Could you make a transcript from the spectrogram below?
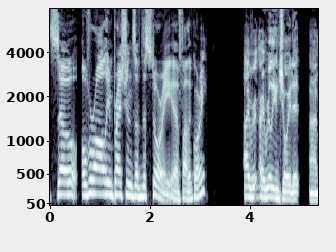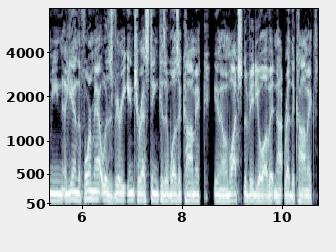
so overall impressions of the story, uh, Father Cory? I, re- I really enjoyed it. I mean, again, the format was very interesting because it was a comic, you know, and watched the video of it, not read the comics.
